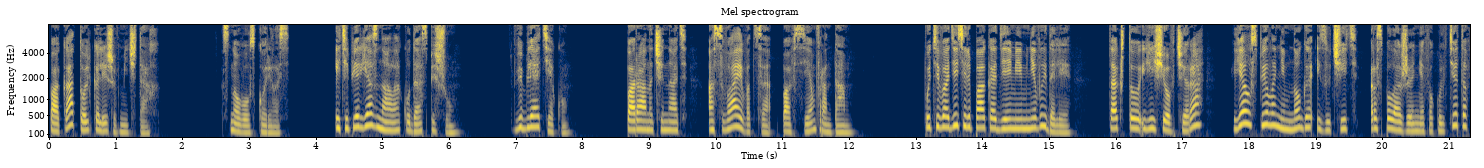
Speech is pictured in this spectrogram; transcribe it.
пока только лишь в мечтах. Снова ускорилась. И теперь я знала, куда спешу. В библиотеку. Пора начинать осваиваться по всем фронтам. Путеводитель по академии мне выдали — так что еще вчера я успела немного изучить расположение факультетов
